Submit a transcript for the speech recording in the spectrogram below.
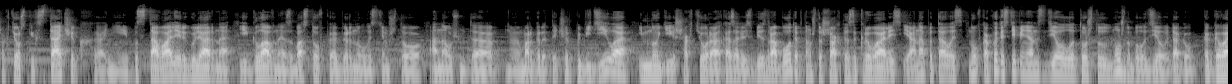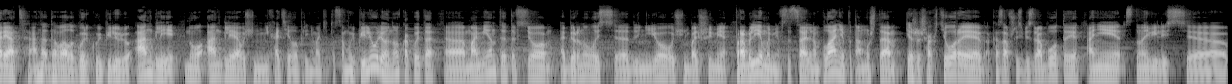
шахтерских стачек, они бастовали регулярно, и главная забастовка обернулось тем, что она, в общем-то, э, Маргарет Тэтчер победила, и многие шахтеры оказались без работы, потому что шахты закрывали взрывались, и она пыталась, ну, в какой-то степени она сделала то, что нужно было делать, да, как говорят, она давала горькую пилюлю Англии, но Англия очень не хотела принимать эту самую пилюлю, но в какой-то э, момент это все обернулось э, для нее очень большими проблемами в социальном плане, потому что те же шахтеры, оказавшись без работы, они становились э,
